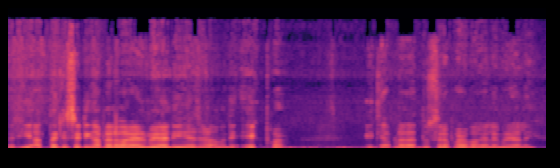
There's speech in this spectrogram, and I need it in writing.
तर ही आत्ताची सेटिंग आपल्याला बघायला मिळाली या झाडामध्ये एक फळ. इथे आपल्याला दुसरं फळ बघायला मिळालं आहे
